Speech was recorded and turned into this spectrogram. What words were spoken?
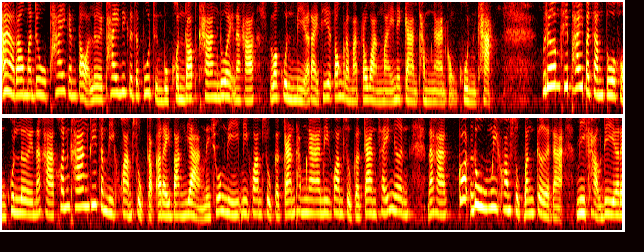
อ่าเรามาดูไพ่กันต่อเลยไพ่นี่ก็จะพูดถึงบุคคลรอบข้างด้วยนะคะ ว่าคุณมีอะไรที่จะต้องระมัดระวังไหมในการทำงานของคุณค่ะ เริ่มที่ไพ่ประจำตัวของคุณเลยนะคะ ค่อนข้างที่จะมีความสุขกับอะไรบางอย่างในช่วงนี้ มีความสุขกับการทำงาน มีความสุขกับการใช้เงินนะคะ ก็ดูมีความสุขบังเกิดอะ่ะ มีข่าวดีอะไร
